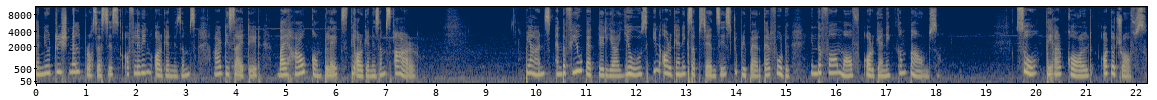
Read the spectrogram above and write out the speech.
The nutritional processes of living organisms are decided by how complex the organisms are. Plants and the few bacteria use inorganic substances to prepare their food in the form of organic compounds. So, they are called autotrophs.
